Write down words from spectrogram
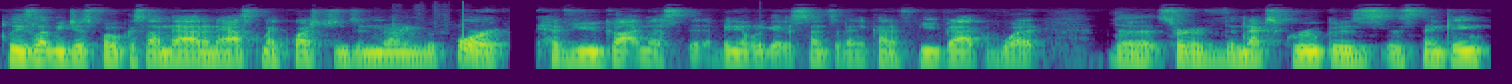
Please let me just focus on that and ask my questions in morning report. Have you gotten us been able to get a sense of any kind of feedback of what the sort of the next group is is thinking?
